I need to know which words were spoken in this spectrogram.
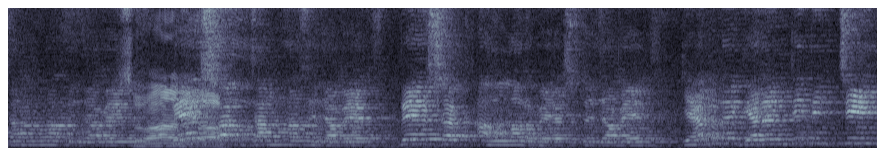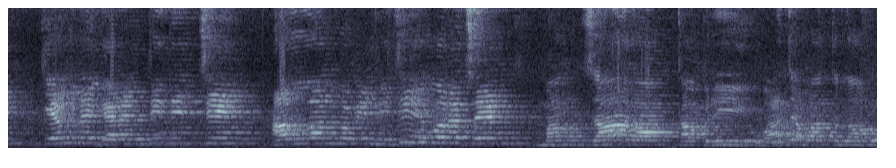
জান্নাতে যাবে। বেশক জান্নাতে যাবে বেশক আল্লাহর বেহেশতে যাবে কেমনে গ্যারান্টি দিচ্ছি, কেমনে গ্যারান্টি দিচ্ছি? আল্লাহ নবী নিজেই বলেছেন, মান যারা কাবরি ওয়াজাবাত লাহু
